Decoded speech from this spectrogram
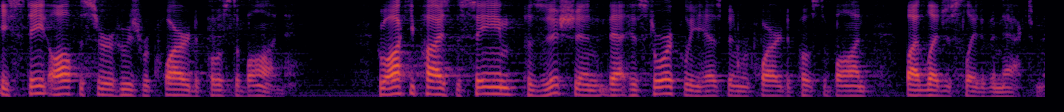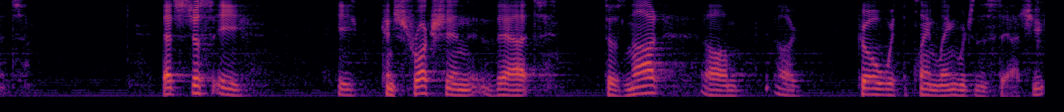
a state officer who's required to post a bond, who occupies the same position that historically has been required to post a bond by legislative enactment. That's just a, a construction that does not um, uh, go with the plain language of the statute.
